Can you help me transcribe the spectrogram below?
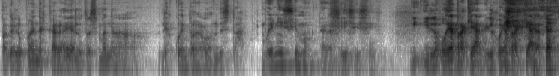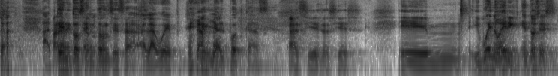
para que lo puedan descargar y la otra semana les cuento a ver dónde está. Buenísimo. Pero sí, sí, sí. Y, los voy a traquear, y los voy a traquear a todos. Atentos entonces a, la web y al podcast. Así es, así es. Em, y bueno, Eric, entonces,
